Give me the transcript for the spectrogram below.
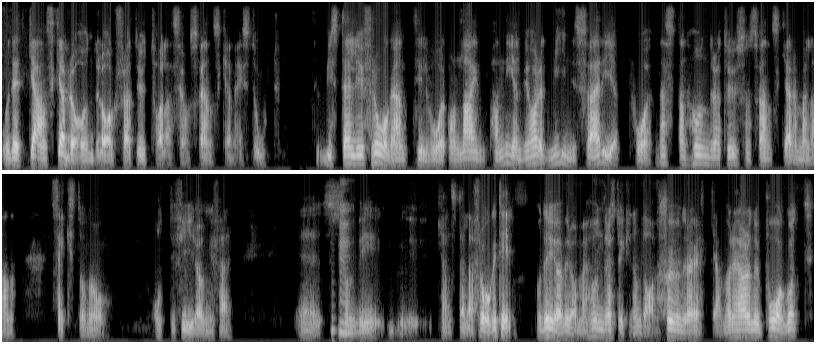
och det är ett ganska bra underlag för att uttala sig om svenskarna i stort. Vi ställer ju frågan till vår onlinepanel. Vi har ett mini-Sverige på nästan 100 000 svenskar mellan 16 och 84 ungefär eh, som Mm. vi kan ställa frågor till. Och det gör vi då med 100 stycken om dagen, 700 i veckan. Och det här har nu pågått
